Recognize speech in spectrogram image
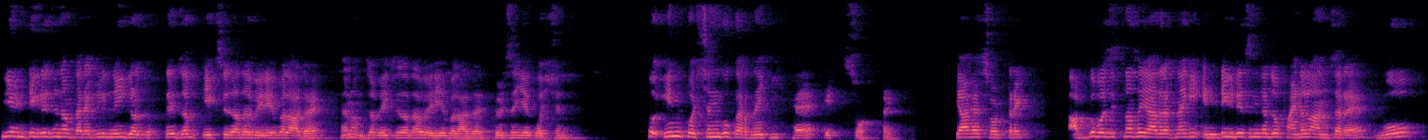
ये इंटीग्रेशन आप डायरेक्टली नहीं कर सकते जब एक से ज़्यादा वेरिएबल आ जाए, है ना? जब एक से ज़्यादा वेरिएबल आ जाए, फिर से ये क्वेश्चन तो इन क्वेश्चन को करने की है एक शॉर्ट ट्रिक क्या है शॉर्ट ट्रिक आपको बस इतना सा याद रखना है कि इंटीग्रेशन का जो फाइनल आंसर है, वो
